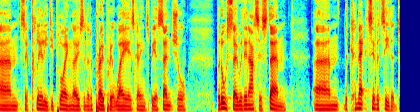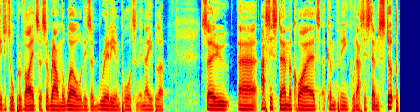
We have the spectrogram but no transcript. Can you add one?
Um, so clearly deploying those in an appropriate way is going to be essential. But also within Assystem, um, the connectivity that digital provides us around the world is a really important enabler. So uh, Assystem acquired a company called Assystem STUP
